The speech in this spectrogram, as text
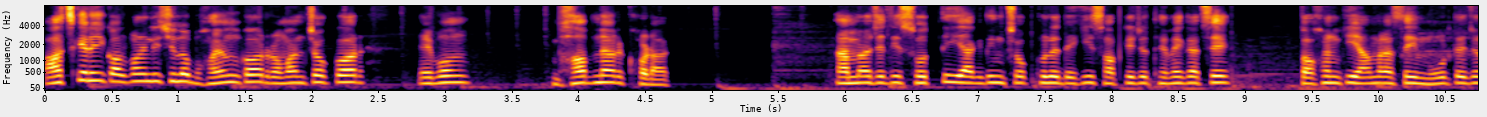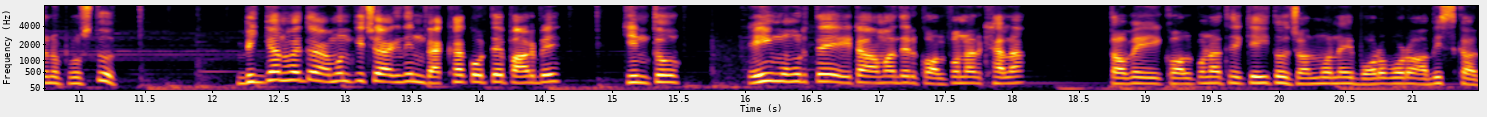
আজকের এই কল্পনাটি ছিল ভয়ঙ্কর, রোমাঞ্চকর এবং ভাবনার খোরাক। আমরা যদি সত্যিই একদিন চোখ খুলে দেখি সব কিছু থেমে গেছে, তখন কি আমরা সেই মুহূর্তের জন্য প্রস্তুত? বিজ্ঞান হয়তো এমন কিছু একদিন ব্যাখ্যা করতে পারবে, কিন্তু এই মুহূর্তে এটা আমাদের কল্পনার খেলা। তবে এই কল্পনা থেকেই তো জন্ম নেয় বড় বড় আবিষ্কার।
